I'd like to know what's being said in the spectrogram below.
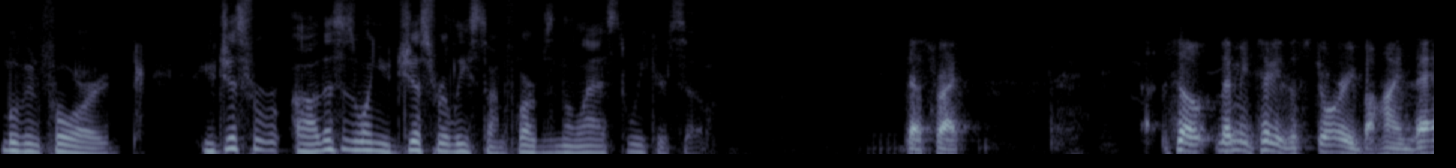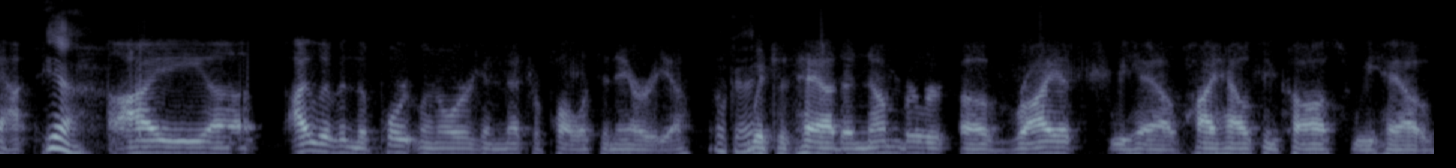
moving forward. You just uh, this is one you just released on Forbes in the last week or so. That's right. So let me tell you the story behind that. Yeah. I uh, I live in the Portland, Oregon metropolitan area, Okay. which has had a number of riots. We have high housing costs. We have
